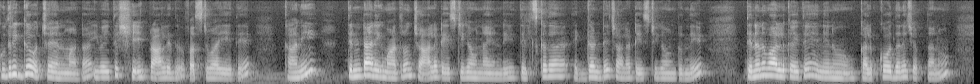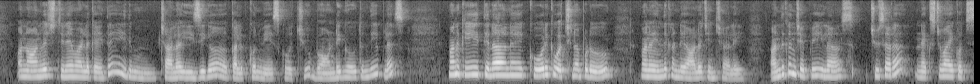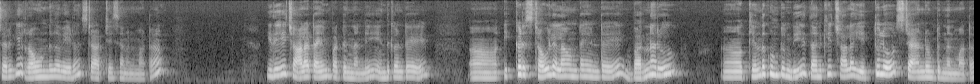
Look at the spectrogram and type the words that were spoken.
కుదిరిగ్గా వచ్చాయన్నమాట. ఇవైతే షేప్ రాలేదు ఫస్ట్ వాయి అయితే. కానీ తినటానికి మాత్రం చాలా టేస్టీగా ఉన్నాయండి. తెలుసు కదా ఎగ్ అంటే చాలా టేస్టీగా ఉంటుంది. తినని వాళ్ళకైతే నేను కలుపుకోవద్దనే చెప్తాను. నాన్ వెజ్ తినే వాళ్ళకైతే ఇది చాలా ఈజీగా కలుపుకొని వేసుకోవచ్చు. బాండింగ్ అవుతుంది. ప్లస్ మనకి తినాలనే కోరిక వచ్చినప్పుడు మనం ఎందుకండి ఆలోచించాలి? అందుకని చెప్పి ఇలా చూసారా? నెక్స్ట్ వాయికి వచ్చేసరికి రౌండ్గా వేయడం స్టార్ట్ చేశాను అనమాట ఇది చాలా టైం పట్టిందండి. ఎందుకంటే ఇక్కడ స్టవ్లు ఎలా ఉంటాయంటే బర్నరు కిందకు ఉంటుంది దానికి చాలా ఎత్తులో స్టాండ్ ఉంటుందన్నమాట.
